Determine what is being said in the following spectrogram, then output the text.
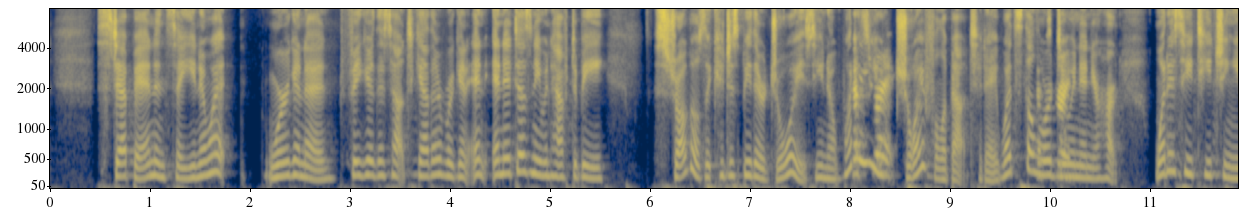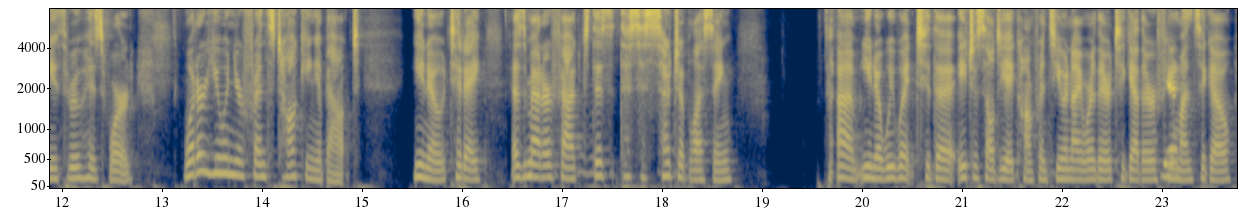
step in and say, you know what, we're gonna figure this out together. We're gonna and, and it doesn't even have to be struggles. It could just be their joys. You know, what That's are you right. joyful about today? What's the That's Lord right. doing in your heart? What is He teaching you through His Word? What are you and your friends talking about? You know, today. As a matter of fact, this this is such a blessing. Um, you know, we went to the HSLDA conference. You and I were there together a few yes. months ago,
